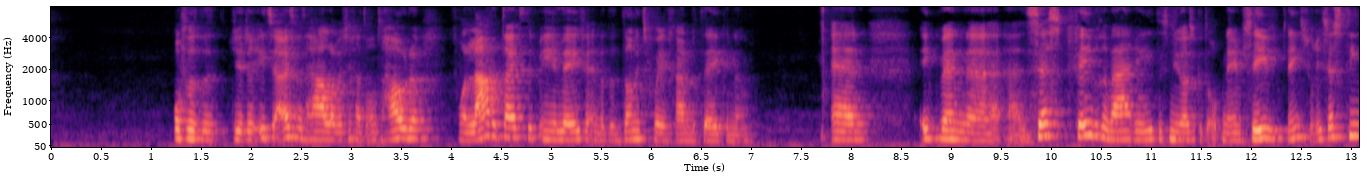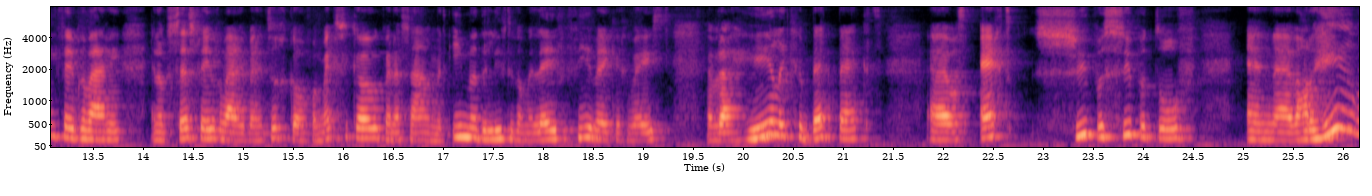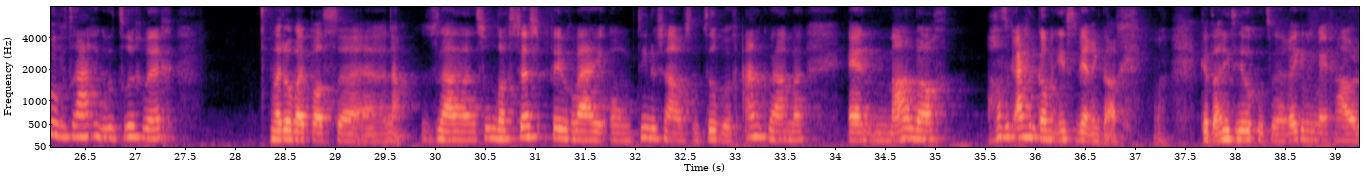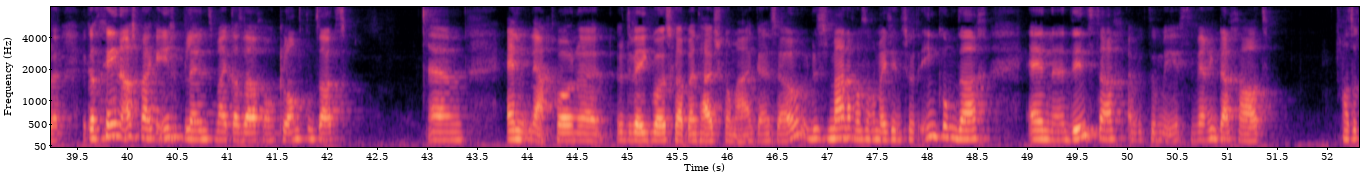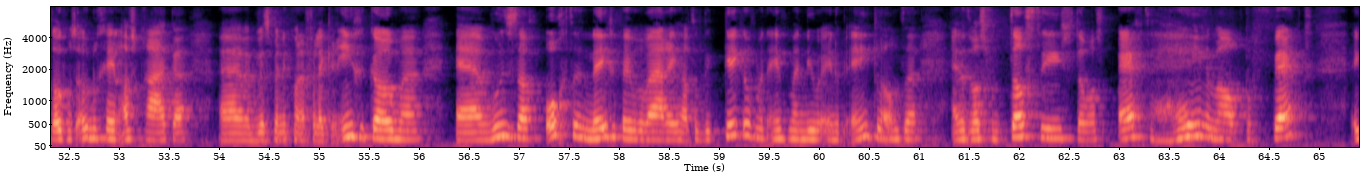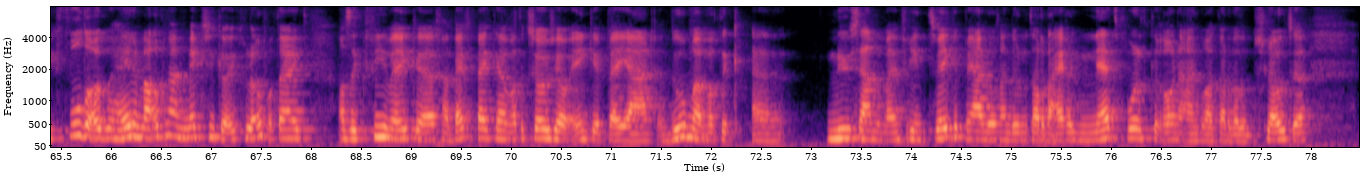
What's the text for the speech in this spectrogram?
Of dat het, je er iets uit gaat halen wat je gaat onthouden voor een later tijdstip in je leven en dat het dan iets voor je gaat betekenen. En ik ben uh, eh, 6 februari, het is nu als ik het opneem, 7, nee, sorry, 16 februari. En op 6 februari ben ik teruggekomen van Mexico. Ik ben daar samen met Ime, de liefde van mijn leven, vier weken geweest. We hebben daar heerlijk gebackpackt. Het was echt super, super tof. En uh, we hadden heel veel vertraging op de terugweg. Waardoor wij pas nou, zondag 6 februari om 10 uur s avonds in Tilburg aankwamen. En maandag had ik eigenlijk al mijn eerste werkdag. Ik heb daar niet heel goed rekening mee gehouden. Ik had geen afspraken ingepland, maar ik had wel gewoon klantcontact. Um, en ja, gewoon de weekboodschap en het huis schoonmaken en zo. Dus maandag was nog een beetje een soort inkomdag. En dinsdag heb ik toen mijn eerste werkdag gehad. Had ik overigens ook nog geen afspraken. dus ben ik gewoon even lekker ingekomen. En woensdagochtend 9 februari had ik de kick-off met een van mijn nieuwe 1 op 1 klanten. En het was fantastisch. Dat was echt helemaal perfect. Ik voelde ook helemaal, ook naar Mexico. Ik geloof altijd, als ik vier weken ga backpacken, wat ik sowieso één keer per jaar doe, maar wat ik uh, nu samen met mijn vriend twee keer per jaar wil gaan doen, dat hadden we eigenlijk net voordat corona uitbrak, hadden we dat besloten.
